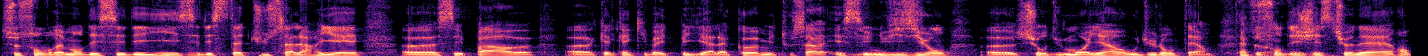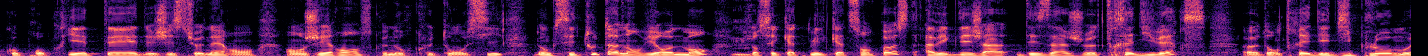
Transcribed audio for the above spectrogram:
ce sont vraiment des CDI, c'est des statuts salariés, euh, c'est pas euh, euh, quelqu'un qui va être payé à la com et tout ça, et c'est une vision sur du moyen ou du long terme. Ce sont des gestionnaires en copropriété, des gestionnaires en, en gérance que nous recrutons aussi. Donc c'est tout un environnement Mmh. sur ces 4400 postes avec déjà des âges très divers d'entrée, des diplômes aussi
